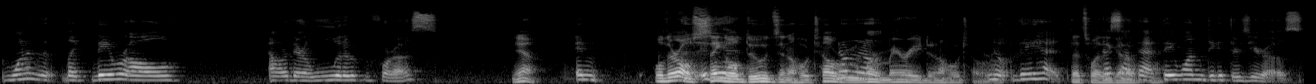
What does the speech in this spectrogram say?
one of the like they were all out of there a little bit before us, Yeah. and Well, they're all single had- dudes in a hotel No, room. no, and no. We're married in a hotel room. no, they had. That's why they That's got not up. that. They wanted to get their zeros.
